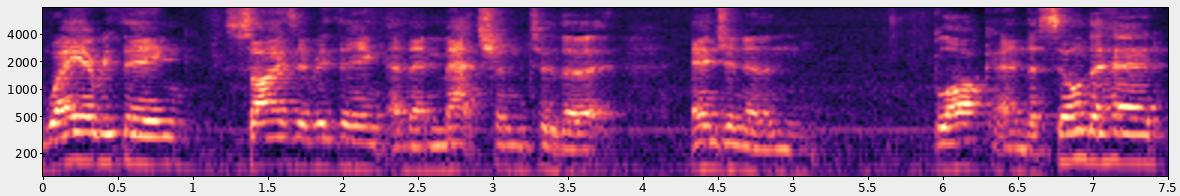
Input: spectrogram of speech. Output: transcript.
weigh everything, size everything, and then match them to the engine and block and the cylinder head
